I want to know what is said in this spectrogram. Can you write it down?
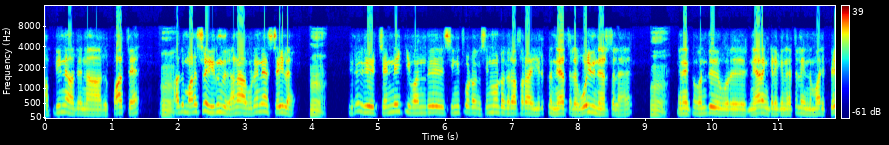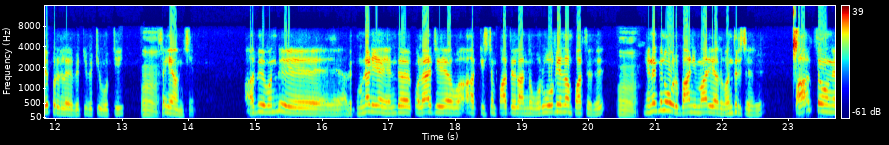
அப்படின்னு அது நான் அது பார்த்தேன். அது மனசுல இருந்தது. ஆனா உடனே செய்யல. பிறகு சென்னைக்கு வந்து சினி போட்டோ சினிமோட்டோகிராஃபரா இருக்க நேரத்துல ஓய்வு நேரத்துல எனக்கு வந்து ஒரு நேரம் கிடைக்கிற நேரத்துல இந்த மாதிரி பேப்பர்களை வெட்டி வெட்டி ஒட்டி செய்ய ஆரம்பிச்சேன். அது வந்து அதுக்கு முன்னாடி எந்த கொலாஜ் ஆர்டிஸ்டும் பார்த்ததுல அந்த ஒரு ஓவியம் தான் பார்த்தது. எனக்குன்னு ஒரு பாணி மாதிரி அது வந்துருச்சு அது. பார்த்தவங்க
